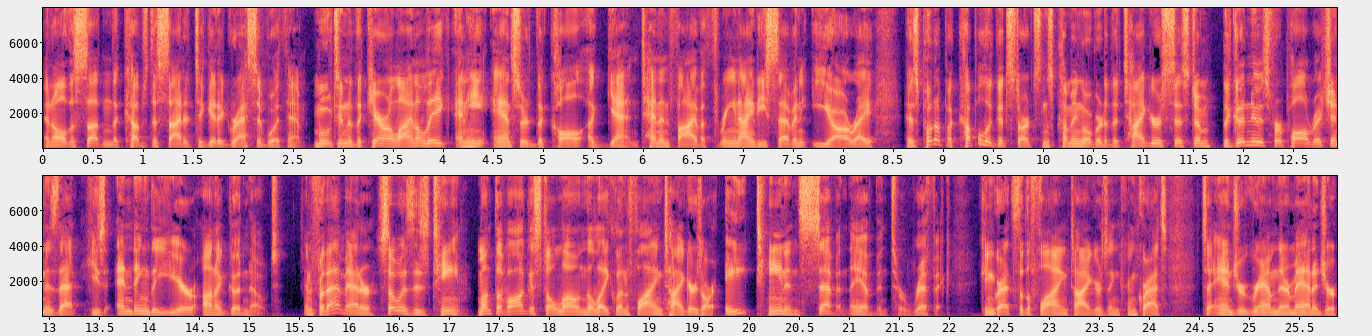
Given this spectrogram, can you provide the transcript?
and all of a sudden the Cubs decided to get aggressive with him. Moved into the Carolina League, and he answered the call again. 10 and 5, a 397 ERA, has put up a couple of good starts since coming over to the Tigers system. The good news for Paul Richan is that he's ending the year on a good note. And for that matter, so is his team. Month of August alone, the Lakeland Flying Tigers are 18 and 7. They have been terrific. Congrats to the Flying Tigers and congrats to Andrew Graham, their manager.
